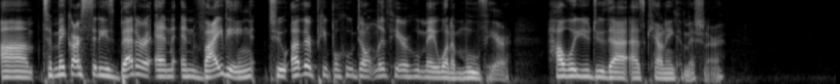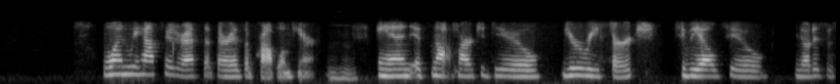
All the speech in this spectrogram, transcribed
um, to make our cities better and inviting to other people who don't live here who may want to move here. How will you do that as county commissioner? One, we have to address that there is a problem here. And it's not hard to do your research to be able to notice this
